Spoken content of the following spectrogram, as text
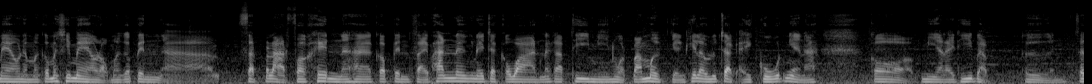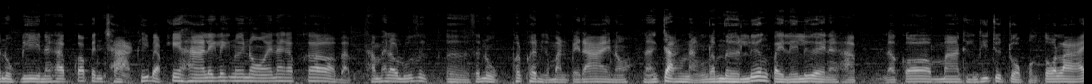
แมวเนี่ยมันก็ไม่ใช่แมวหรอกมันก็เป็นอ่าสัตว์ประหลาดฟอร์เคนนะฮะก็เป็นสายพันธุ์หนึ่งในจักรวาลนะครับที่มีหนวดปลาหมึกอย่างที่เรารู้จักไอ้กู๊ดเนี่ยนะก็มีอะไรที่แบบ เออสนุกดีนะครับ ก็เป็นฉากที่แบบเฮฮาเล็ก ๆ น้อยๆนะครับก็แบบทำให้เรารู้สึกเออสนุกเพลิดเพลินกับมันไปได้เนาะหลังจากหนังดำเนินเรื่องไปเรื่อยๆนะครับแล้วก็มาถึงที่จุดจบของตัวร้าย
